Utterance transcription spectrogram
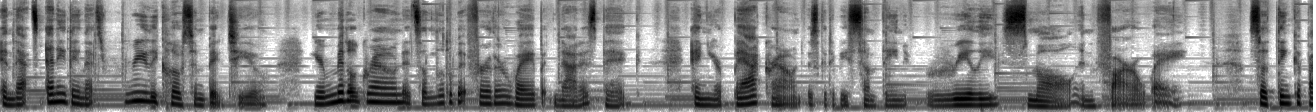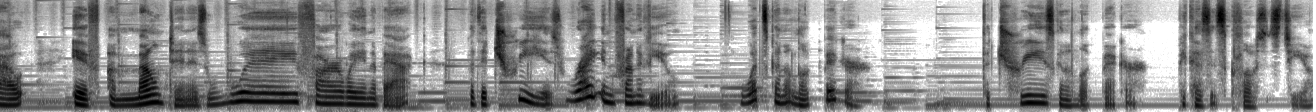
and that's anything that's really close and big to you. Your middle ground, it's a little bit further away, but not as big. And your background is going to be something really small and far away. So think about if a mountain is way far away in the back, but the tree is right in front of you, what's going to look bigger? The tree is going to look bigger because it's closest to you.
